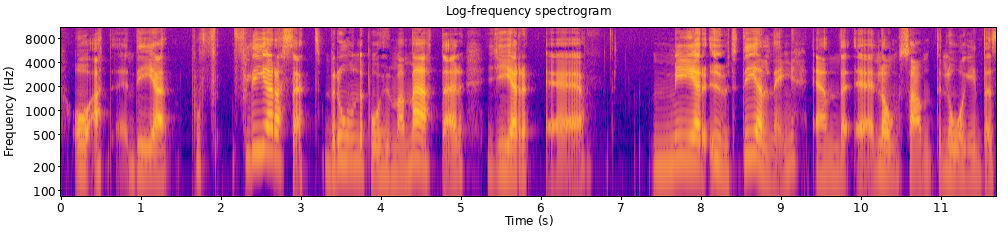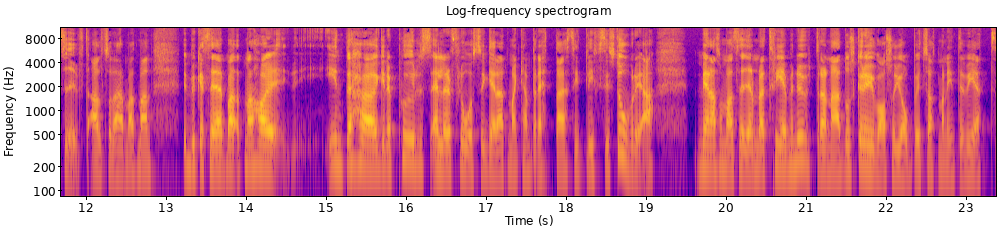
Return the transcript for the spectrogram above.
och att det på flera sätt, beroende på hur man mäter, ger eh, mer utdelning än eh, långsamt lågintensivt. Alltså det här med att man, vi brukar säga att man har inte högre puls eller flåsigare att man kan berätta sitt livshistoria. Medan om man säger de där tre minuterna, då ska det ju vara så jobbigt så att man inte vet,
